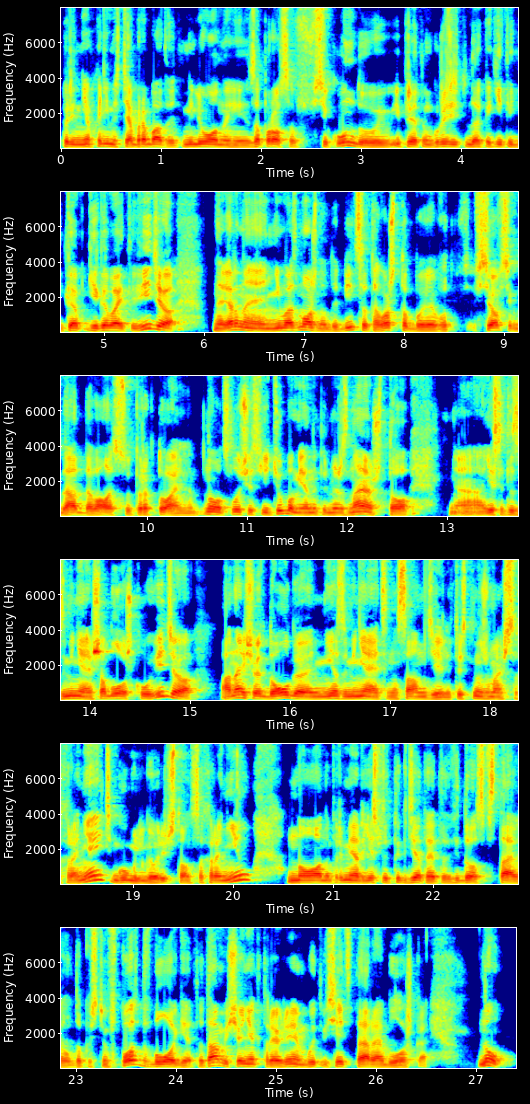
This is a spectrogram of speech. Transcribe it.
при необходимости обрабатывать миллионы запросов в секунду и при этом грузить туда какие-то гигабайты видео, наверное, невозможно добиться того, чтобы вот все всегда отдавалось супер актуальным. Ну вот в случае с YouTube я, например, знаю, что э, если ты заменяешь обложку у видео, она еще долго не заменяется на самом деле. То есть ты нажимаешь «Сохранять», Google говорит, что он сохранил, но, например, если ты где-то этот видос вставил, допустим, в пост в блоге, то там еще некоторое время будет висеть старая обложка. Ну,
